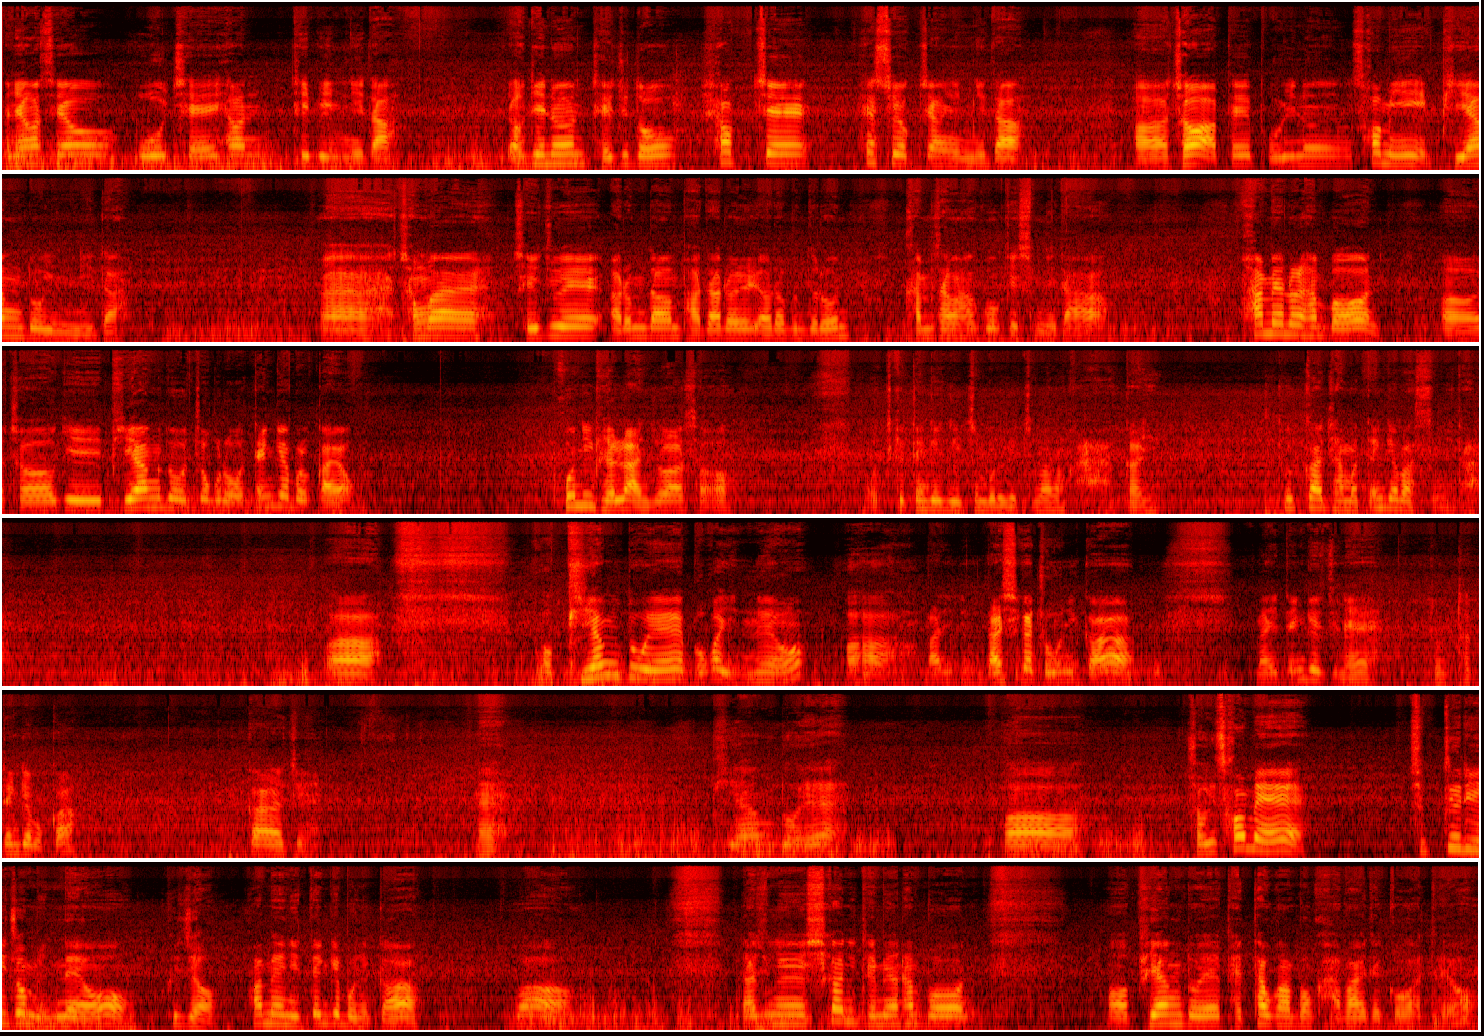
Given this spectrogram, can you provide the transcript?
안녕하세요. 오재현 TV입니다. 여기는 제주도 협재 해수욕장입니다. 아, 저 앞에 보이는 섬이 비양도입니다. 아, 정말 제주의 아름다운 바다를 여러분들은 감상하고 계십니다. 화면을 한번 어, 저기 비양도 쪽으로 당겨 볼까요? 폰이 별로 안 좋아서 어떻게 당겨질지 모르겠지만 가까이 끝까지 한번 당겨봤습니다. 와, 어, 비양도에 뭐가 있네요. 와, 많이 날씨가 좋으니까 많이 당겨지네. 좀 더 당겨볼까? 끝까지. 네. 비양도에 와, 저기 섬에 집들이 좀 있네요. 그죠? 화면이 땡겨 보니까 와 나중에 시간이 되면 한번 어, 비양도에 배 타고 한번 가봐야 될 것 같아요.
